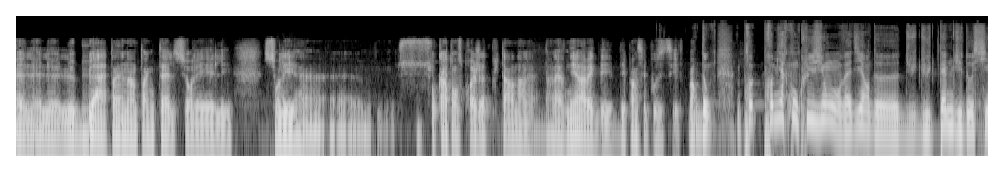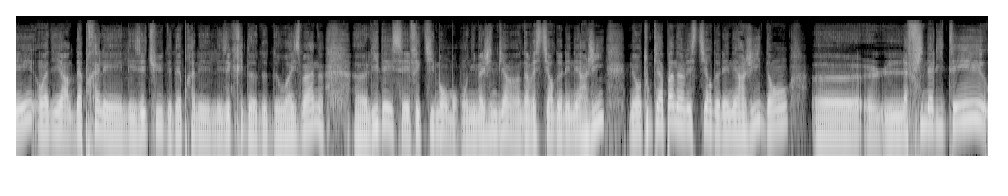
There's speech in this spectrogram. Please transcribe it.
le, le- le but à atteindre en tant que tel, sur les, les sur les euh, sur quand on se projette plus tard dans la- dans l'avenir avec des, des pensées positives. Donc, pre- première conclusion, on va dire, de, du, du thème du dossier, on va dire, d'après les, les études et d'après les, les écrits de, de, de Wiseman, euh, l'idée, c'est effectivement, bon, on imagine bien hein, d'investir de l'énergie, mais en tout cas pas d'investir de l'énergie dans euh, la finalité ou,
